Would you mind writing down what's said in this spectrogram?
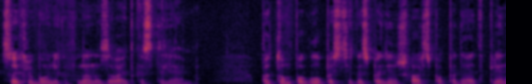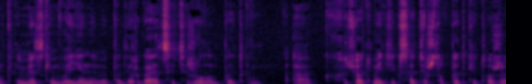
Своих любовников она называет костылями. Потом, по глупости, господин Шварц попадает в плен к немецким военным и подвергается тяжелым пыткам. А хочу отметить, кстати, что пытки тоже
